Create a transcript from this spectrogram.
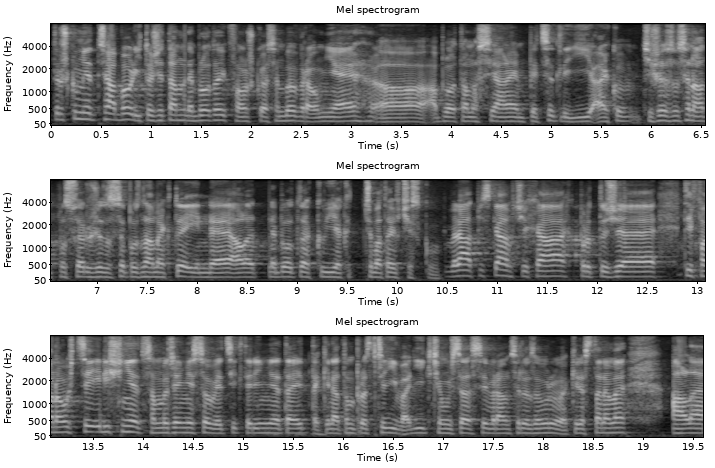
Trošku mě třeba bylo líto, že tam nebylo tolik fanoušků. Já jsem byl v Raumě a, bylo tam asi, já nevím, 500 lidí a jako těšil jsem se na atmosféru, že zase poznám, jak to je jinde, ale nebylo to takový, jak třeba tady v Česku. Rád pískám v Čechách, protože ty fanoušci, i když mě samozřejmě jsou věci, které mě tady taky na tom prostředí vadí, k čemu se asi v rámci rozhovoru taky dostaneme, ale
